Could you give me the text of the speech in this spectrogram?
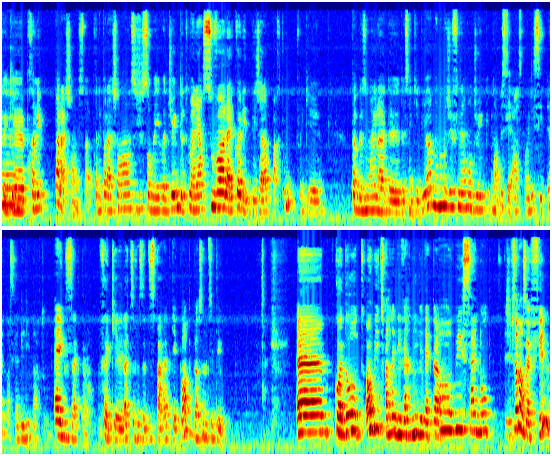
Fait que euh, prenez pas la chance, là. Prenez pas la chance, juste surveillez votre drink. De toute manière, souvent, l'alcool est déjà là partout. Fait que Pas besoin là, de, de s'inquiéter. Ah, mais non, mais je vais finir mon drink. En plus, les house parties, c'est pire parce qu'il y a des lits partout. Exactement. Fait que là, tu risques de disparaître quelque part, puis personne ne sait où. Euh, quoi d'autre? Ah oui, tu parlais des vernis détecteurs. Oh oui, side note. J'ai vu ça dans un film.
